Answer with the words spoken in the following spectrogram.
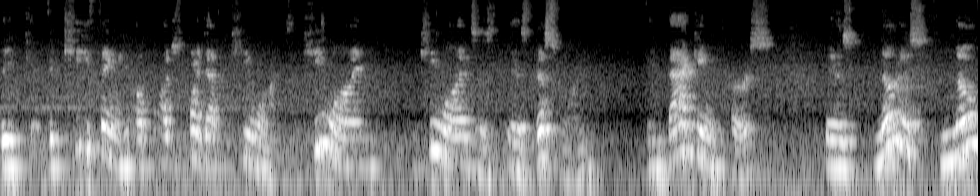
the, the key thing, I'll, I'll just point out the key lines. The key line, the key lines is, is this one. The backing purse is, notice no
